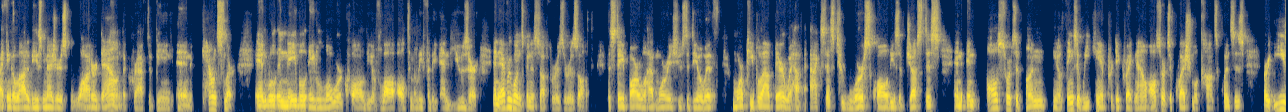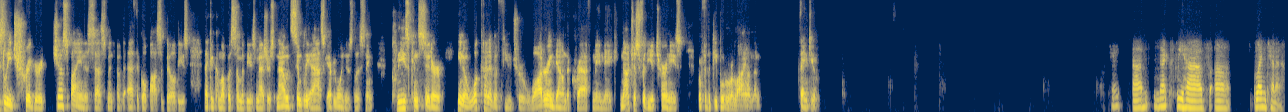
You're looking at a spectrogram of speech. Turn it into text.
I think a lot of these measures water down the craft of being a counselor and will enable a lower quality of law ultimately for the end user. And everyone's going to suffer as a result. The state bar will have more issues to deal with. More people out there will have access to worse qualities of justice and, and all sorts of un, you know, things that we can't predict right now, all sorts of questionable consequences are easily triggered just by an assessment of the ethical possibilities that could come up with some of these measures. And I would simply ask everyone who's listening, please consider, you know, what kind of a future watering down the craft may make, not just for the attorneys, but for the people who rely on them. Thank you. Okay, um, next we have uh, Glenn Kenna.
